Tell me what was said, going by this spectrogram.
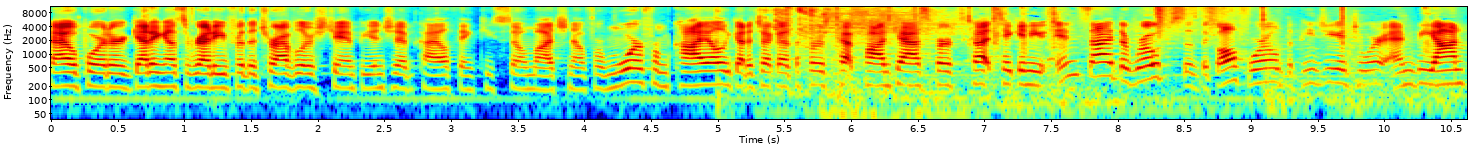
Kyle Porter getting us ready for the Travelers Championship. Kyle, thank you so much. Now, for more from Kyle, you got to check out the First Cut podcast. First Cut taking you inside the ropes of the golf world, the PGA Tour, and beyond.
